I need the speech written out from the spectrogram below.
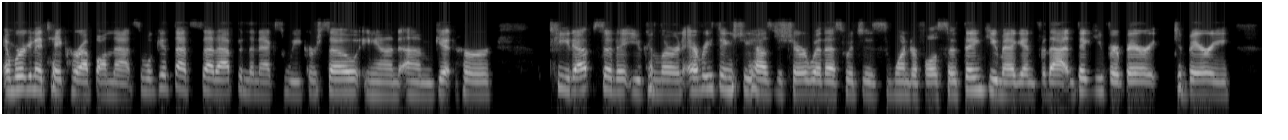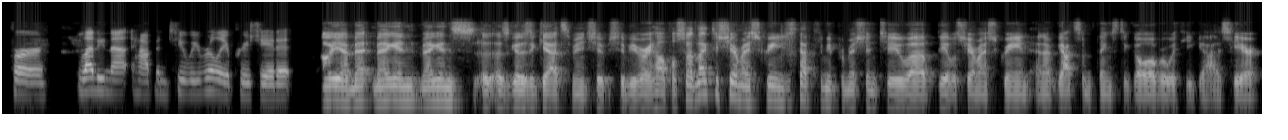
and we're going to take her up on that. So we'll get that set up in the next week or so, and um, get her teed up so that you can learn everything she has to share with us, which is wonderful. So thank you, Megan, for that, and thank you for Barry to Barry for letting that happen too. We really appreciate it. Oh yeah, Me- Megan, Megan's as good as it gets. I mean, she should be very helpful. So I'd like to share my screen. You just have to give me permission to uh, be able to share my screen, and I've got some things to go over with you guys here.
